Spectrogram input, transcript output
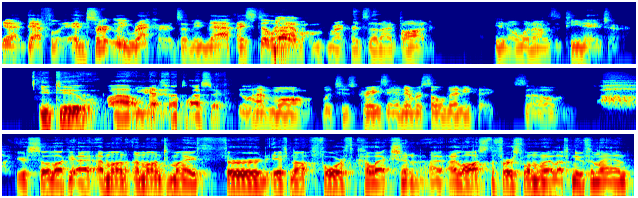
Yeah, definitely, and certainly records. I mean, that I still have all the records that I bought. You know, when I was a teenager. You do? Wow, yeah. that's fantastic. Still have them all, which is crazy. I never sold anything, so you're so lucky. I, am on. I'm on to my third, if not fourth, collection. I, I, lost the first one when I left Newfoundland,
